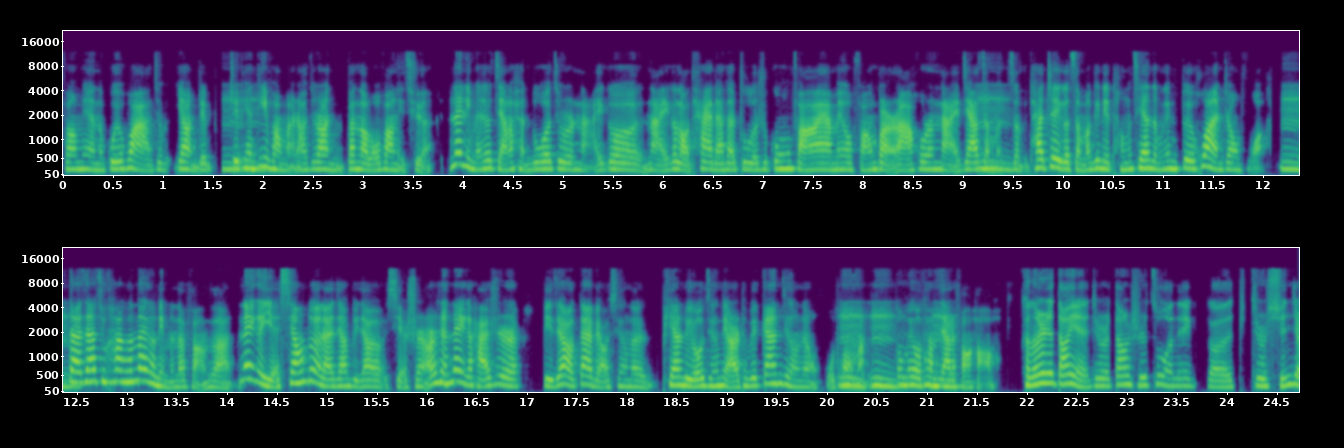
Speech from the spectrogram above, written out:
方面的规划，就要你这这片地方嘛，然后就让你搬到楼房里去。那里面就讲了很多，就是哪一个哪一个老太太她住的是公房呀，没有房本啊，或者哪一家怎么怎么，他这个怎么给你腾迁，怎么给你兑换，政府。嗯，大家去看看那个里面的房子，那个也相对来讲比较写实，而且那个还是比较有代表性的偏旅游景点，特别干净的那种胡同嘛，嗯，都没有他们家的房好。可能人家导演就是当时做那个就是巡警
